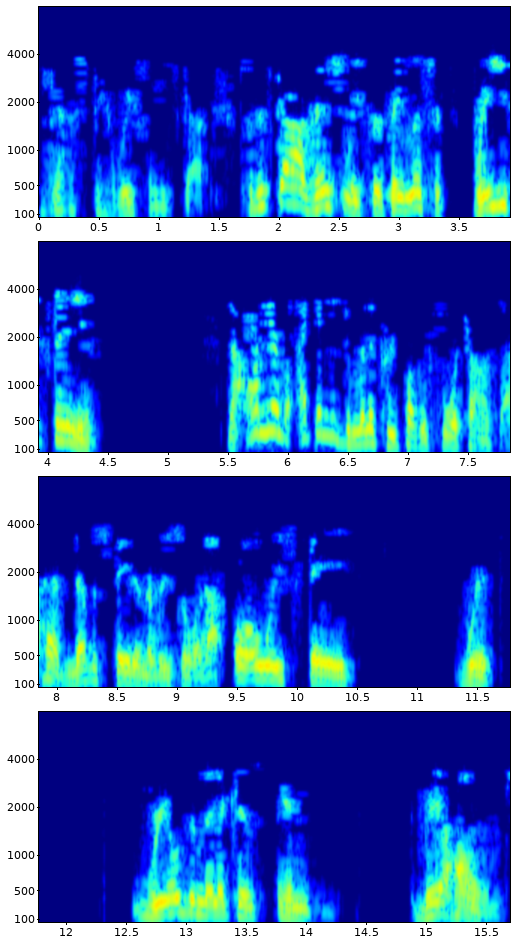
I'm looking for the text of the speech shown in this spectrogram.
you gotta stay away from these guys. So this guy eventually says, hey, listen, where you staying? Now I never, I've been to the Dominican Republic four times. I have never stayed in a resort. I always stayed with real Dominicans in their homes.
